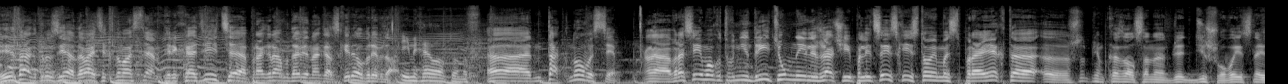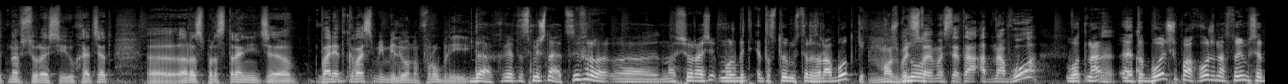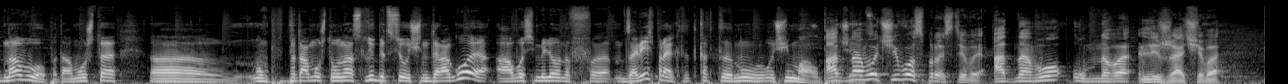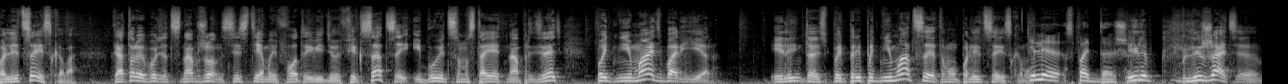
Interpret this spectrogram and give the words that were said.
Итак, друзья, давайте к новостям переходить. Программа «Дави на газ». Кирилл Бревдо. И Михаил Антонов. Э, так, новости. Э, в России могут внедрить умные лежачие полицейские. Стоимость проекта, э, что мне показалось, она дешевая, если это на всю Россию. Хотят э, распространить э, порядка 8 миллионов рублей. Да, какая-то смешная цифра на всю Россию. Может быть, это стоимость разработки. Может быть, но стоимость это одного? Вот на, это больше похоже на стоимость одного, потому что, э, ну, потому что у нас любят все очень дорогое, а 8 миллионов за весь проект это как-то ну, очень мало. получается. Одного чего, спросите вы? Одного умного лежачего полицейского который будет снабжен системой фото и видеофиксации и будет самостоятельно определять, поднимать барьер или, то есть, при- приподниматься этому полицейскому Или спать дальше. или лежать э,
